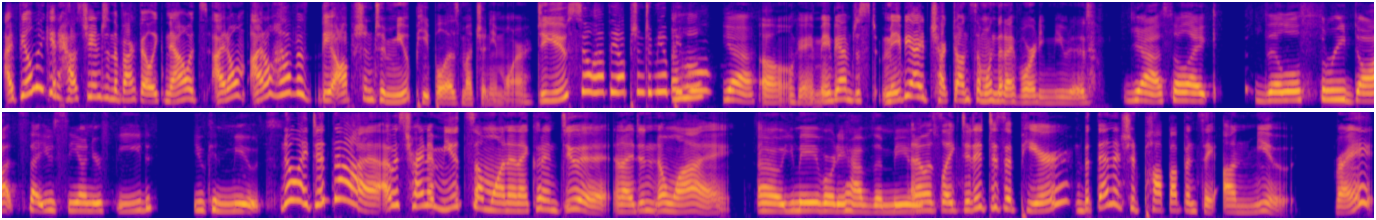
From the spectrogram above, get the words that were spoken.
I feel like it has changed in the fact that like now it's I don't I don't have a, the option to mute people as much anymore. Do you still have the option to mute people? Uh-huh. Yeah. Oh, okay. Maybe I'm just maybe I checked on someone that I've already muted. Yeah. So like the little three dots that you see on your feed, you can mute. No, I did that. I was trying to mute someone and I couldn't do it and I didn't know why. Oh, you may have already have the mute. And I was like, did it disappear? But then it should pop up and say unmute, right?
